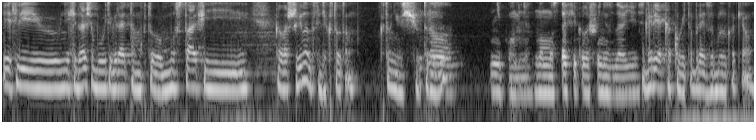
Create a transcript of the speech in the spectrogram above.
Если у них и дальше будет играть там кто, Мустафи и Калашинец или кто там? Кто у них еще? Ну, не помню. Но Мустафи Калашинец, да, есть. Грек какой-то, блядь, забыл, как его.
